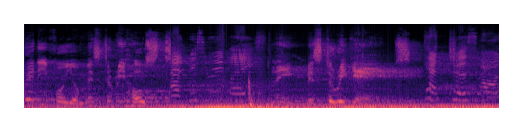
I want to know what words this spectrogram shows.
Ready for your mystery hosts At Mystery Lakes, playing mystery games. catch us on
